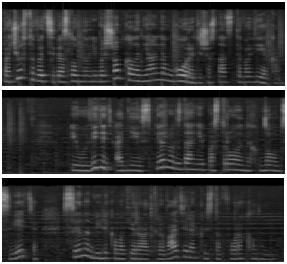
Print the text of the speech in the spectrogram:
почувствовать себя словно в небольшом колониальном городе XVI века и увидеть одни из первых зданий, построенных в Новом Свете сыном великого первооткрывателя Кристофора Колумба.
